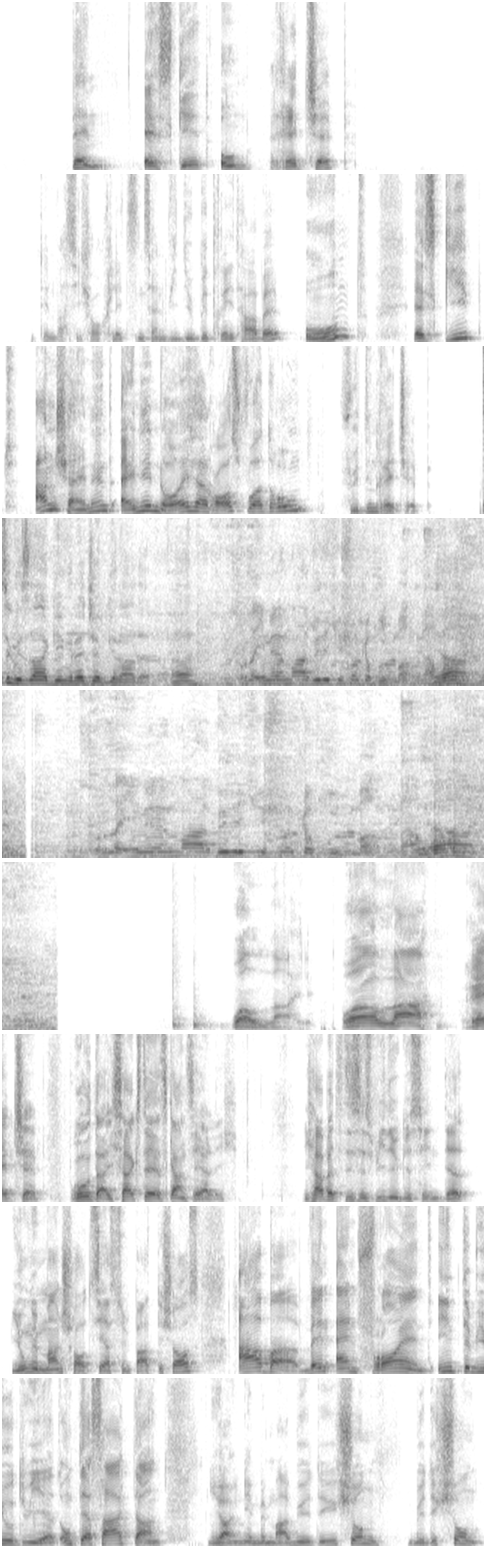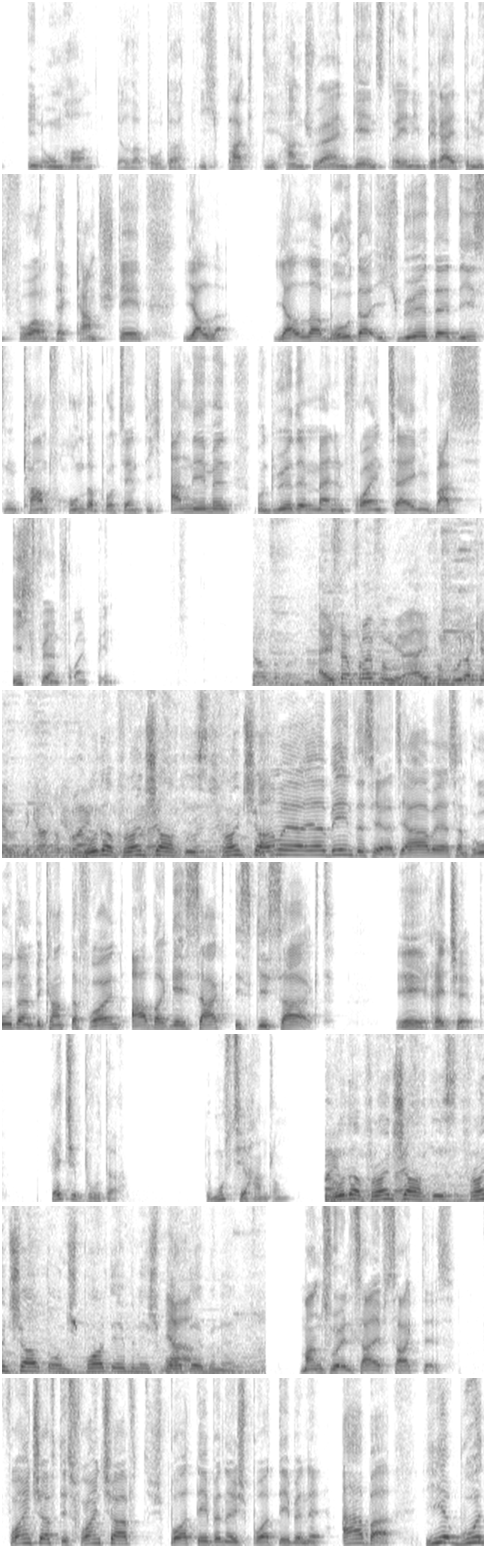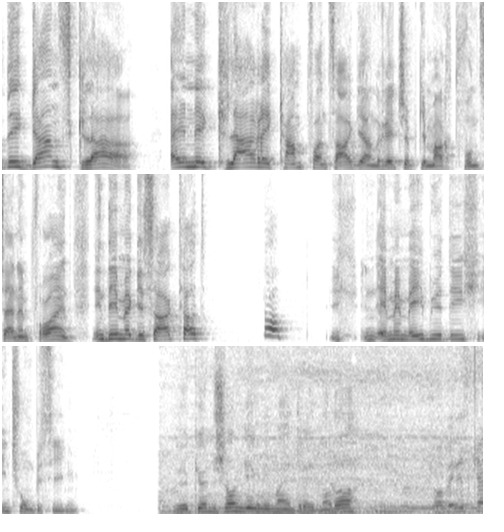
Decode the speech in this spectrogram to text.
denn es geht um Recep, den was ich auch letztens ein Video gedreht habe, und es gibt anscheinend eine neue Herausforderung für den Recep. Was hast du gesagt gegen Recep gerade? Ja? Burada MMA will ich schon kaputt machen. Aber Ja? Burada MMA will ich schon kaputt machen. Aber Ja? Wallahi, Wallahi, Recep, Bruder, ich sag's dir jetzt ganz ehrlich. Ich habe jetzt dieses Video gesehen. Der junge Mann schaut sehr sympathisch aus, aber wenn ein Freund interviewt wird und der sagt dann, ja, in MMA würde ich schon, würde ich schon ihn umhauen. Jalla Bruder, ich pack die Handschuhe ein, gehe ins Training, bereite mich vor und der Kampf steht. Jalla, Jalla Bruder, ich würde diesen Kampf hundertprozentig annehmen und würde meinen Freund zeigen, was ich für ein Freund bin. Er ist ein Freund von mir, er ist von Burak, ein bekannter Freund. Bruder, Freundschaft ist Freundschaft. Aber er erwähnt es jetzt, ja, aber er ist ein Bruder, ein bekannter Freund, aber gesagt ist gesagt. Ey, Recep, Recep Bruder, du musst hier handeln. Bruder, Freundschaft ist Freundschaft und Sportebene ist Sportebene. Mansuel Saif sagt es. Freundschaft ist Freundschaft, Sportebene ist Sportebene. Aber hier wurde ganz klar eine klare Kampfansage an Recep gemacht von seinem Freund, indem er gesagt hat, ja, ich, in MMA würde ich ihn schon besiegen. Wir können schon gegen ihn eintreten, oder?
